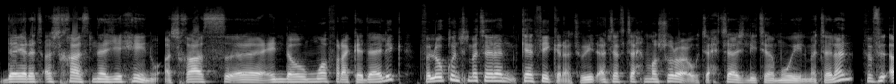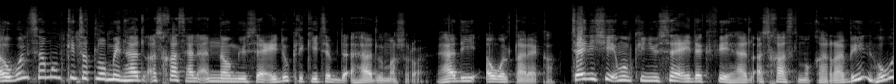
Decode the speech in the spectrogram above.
دائرة أشخاص ناجحين وأشخاص آه، عندهم وفرة كذلك فلو كنت مثلا كفكرة تريد أن تفتح مشروع وتحتاج لتمويل مثلا ففي الأول سممكن تطلب من هذا الأشخاص على أنهم يساعدوك لكي تبدأ هذا المشروع. هذه أول طريقة. ثاني شيء ممكن يساعدك فيه هذا الأشخاص المقربين هو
